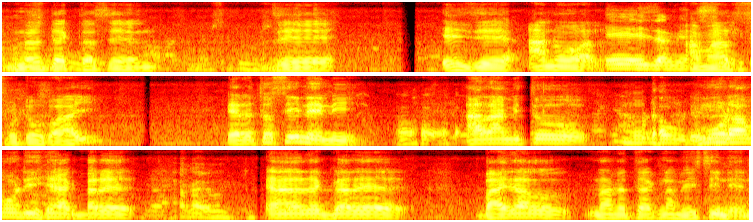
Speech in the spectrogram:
আপনারা দেখতেছেন যে এই যে আনোয়ার এই আমার ছোট ভাই এরা তো চিনেনি। আর আমি তো মোটামুটি। একবারে একবারে ভাইরাল নামে তো এক নামে চিনেন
